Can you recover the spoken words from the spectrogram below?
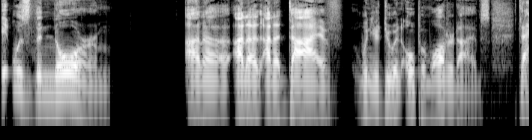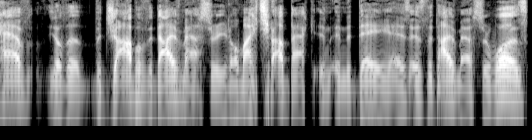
It was the norm on a on a on a dive when you're doing open water dives to have you know the the job of the dive master you know my job back in in the day as as the dive master was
